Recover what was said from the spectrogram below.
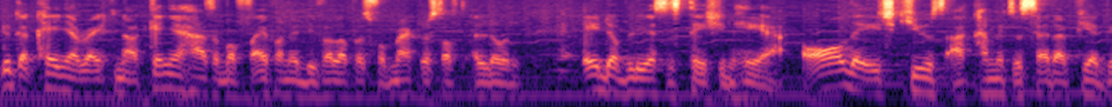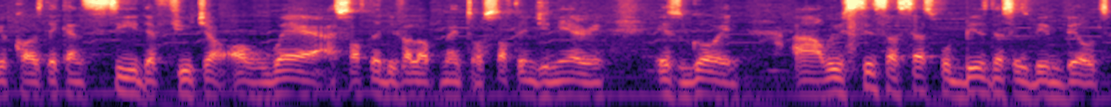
Look at Kenya right now. Kenya has about 500 developers for Microsoft alone. AWS is stationed here. All the HQs are coming to set up here because they can see the future of where software development or software engineering is going. Uh, we've seen successful businesses being built.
